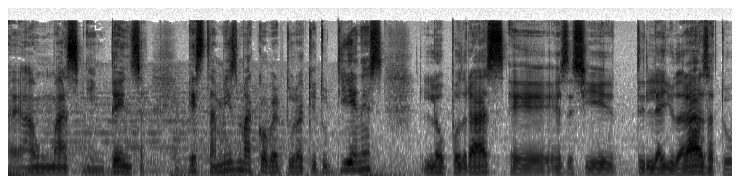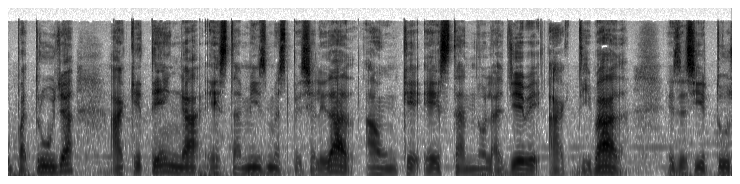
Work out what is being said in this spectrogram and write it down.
eh, aún más intensa. Esta misma cobertura que tú tienes lo podrás, eh, es decir, le ayudarás a tu patrulla a que tenga esta misma especialidad, aunque esta no la lleve activada. Es decir, tú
